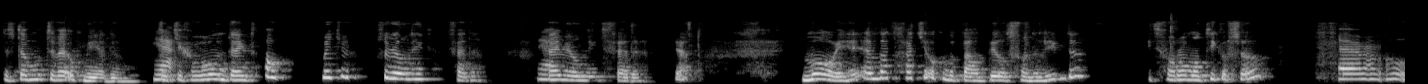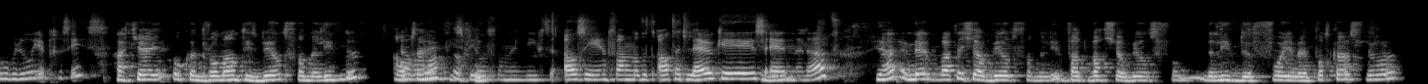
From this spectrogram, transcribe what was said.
Dus dat moeten wij ook meer doen. Ja. Dat je gewoon denkt, oh, weet je, ze wil niet verder. Ja. Hij wil niet verder. Ja. Mooi. Hè? En wat had je ook een bepaald beeld van de liefde? Iets van romantiek of zo? Ehm, hoe, hoe bedoel je precies? Had jij ook een romantisch beeld van de liefde? Altijd? Een romantisch beeld van de liefde. Als in van dat het altijd leuk is Mhm. en dat. Ja, en wat is jouw beeld van de liefde? Wat was jouw beeld van de liefde voor je mijn podcast hoorde?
